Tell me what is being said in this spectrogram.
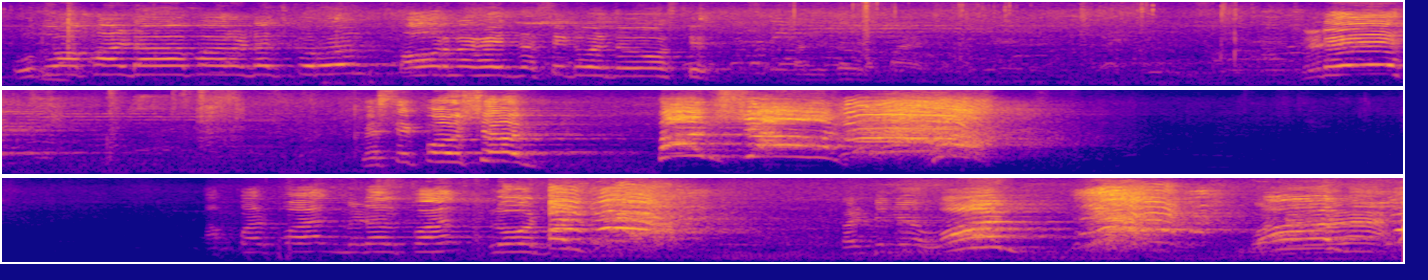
उजवा पाय डावा पाय टच करून पॉवर घ्यायचा सीट व्हायचं व्यवस्थित. Ready basic position position upper पाच मिडल पाच lower continue one one one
